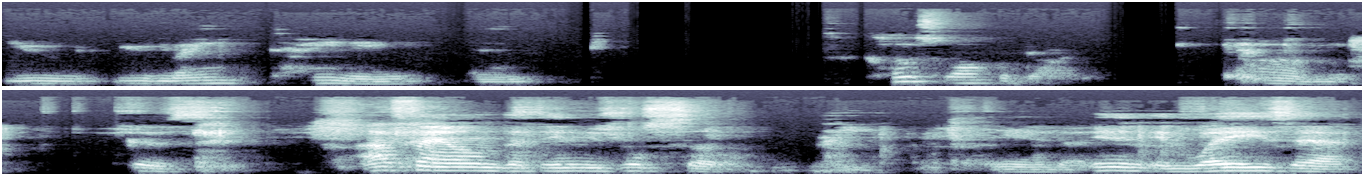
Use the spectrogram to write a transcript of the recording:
you, you maintaining a close walk with God. Um, because I found that the enemy is real subtle. And uh, in, in ways that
